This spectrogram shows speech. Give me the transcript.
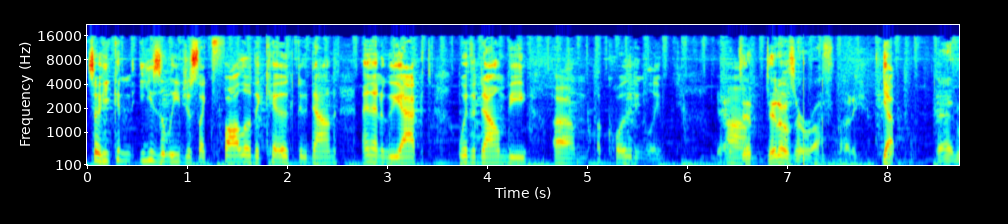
so he can easily just like follow the character down and then react with a down B um, accordingly. Yeah, Um, Dittos are rough, buddy. Yep. And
